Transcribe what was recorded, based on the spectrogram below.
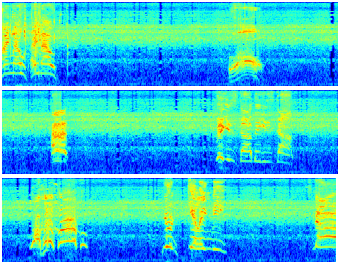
I'm out, I'm out! Oh! Ah! Make it stop, make it stop! You're killing me! Stop!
